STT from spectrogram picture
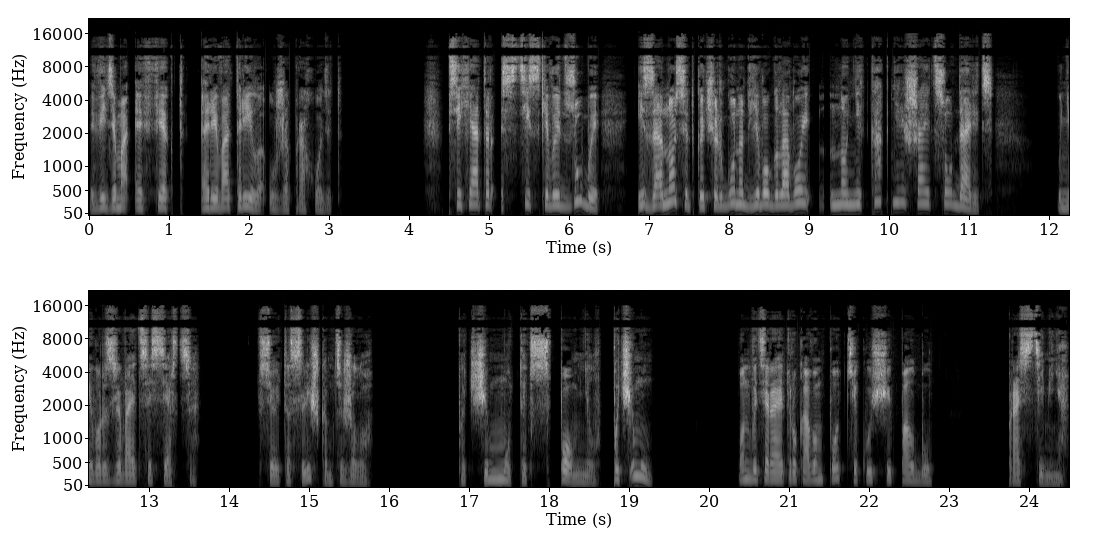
Видимо, эффект реватрила уже проходит. Психиатр стискивает зубы и заносит кочергу над его головой, но никак не решается ударить. У него разрывается сердце. Все это слишком тяжело. Почему ты вспомнил? Почему? Он вытирает рукавом пот, текущий по лбу. Прости меня.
